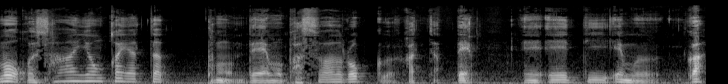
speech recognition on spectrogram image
もうこれ3、4回やったたもんで、もうパスワードロックがかかっちゃって、えー、ATM が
